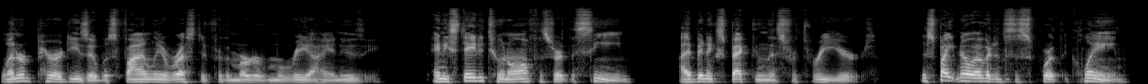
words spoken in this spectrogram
Leonard Paradiso was finally arrested for the murder of Maria Iannuzzi, and he stated to an officer at the scene, I've been expecting this for three years. Despite no evidence to support the claim,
